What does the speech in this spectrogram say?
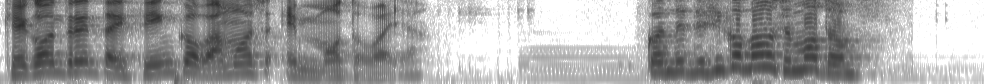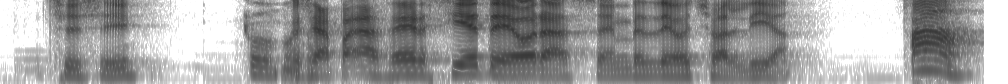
que con 35 vamos en moto, vaya. Con 35 vamos en moto. Sí, sí. ¿Cómo en O sea, para hacer 7 horas en vez de 8 al día. ah.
